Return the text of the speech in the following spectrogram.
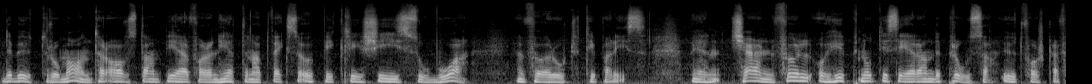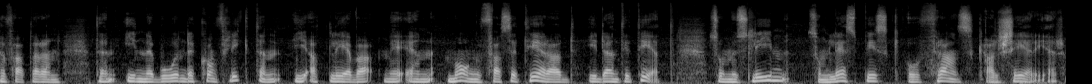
debutroman tar avstamp i erfarenheten att växa upp i Clichy-sous-Bois, en förort till Paris. Med en kärnfull och hypnotiserande prosa utforskar författaren den inneboende konflikten i att leva med en mångfacetterad identitet som muslim, som lesbisk och fransk algerier.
